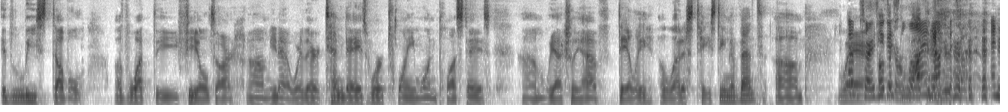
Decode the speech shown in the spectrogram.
at least double of what the fields are. Um, you know where they're 10 days we're 21 plus days. Um, we actually have daily a lettuce tasting event. Um, where, I'm sorry. Do you guys like line up and, and,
